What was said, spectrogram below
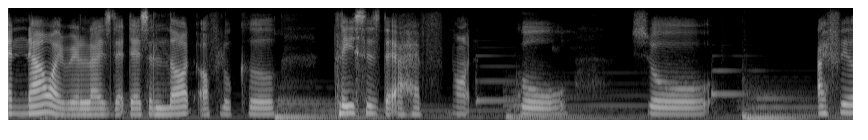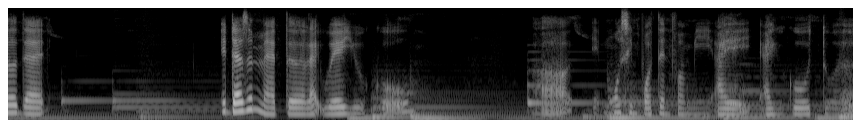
and now I realize that there's a lot of local places that I have not go. So I feel that it doesn't matter like where you go uh, most important for me I I go to a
